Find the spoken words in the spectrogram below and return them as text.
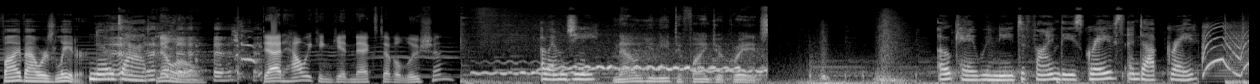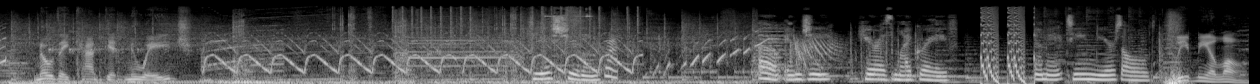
Five hours later. No, Dad. No. Dad, how we can get next evolution? OMG. Now you need to find your graves. Okay, we need to find these graves and upgrade. No, they can't get new age. He is shooting. OMG, here is my grave. I'm 18 years old. Leave me alone.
